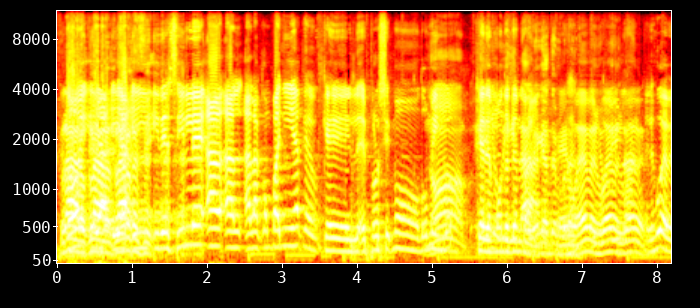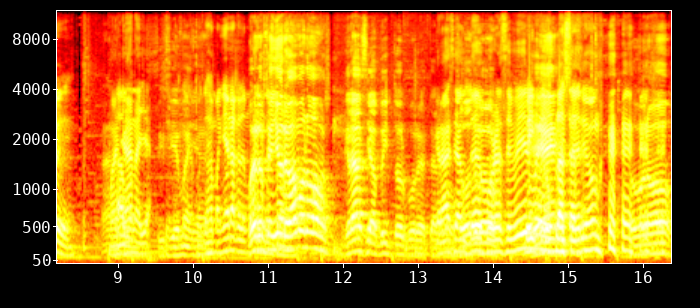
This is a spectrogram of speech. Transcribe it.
Claro, No, y- claro, y, claro y- que y- sí. y decirle a, a- a la compañía que, que el, el próximo domingo No, que desmonte temprano. venga El temprano. jueves, el jueves, el jueves. El jueves. Mañana bueno. ya. Sí, sí, es mañana. Mañana que Bueno, temprano. señores, vámonos. Gracias, Víctor, por estar con Gracias a ustedes por recibirme. Víctor, un placer. Cómo no.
